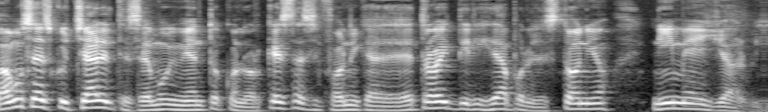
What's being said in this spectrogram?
Vamos a escuchar el tercer movimiento con la Orquesta Sinfónica de Detroit dirigida por el estonio Nime Jarvi.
